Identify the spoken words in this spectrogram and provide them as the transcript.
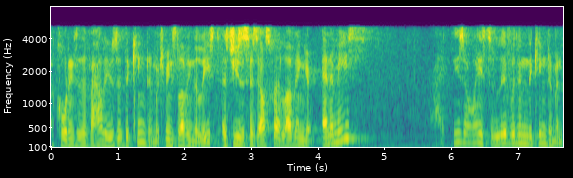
according to the values of the kingdom, which means loving the least, as Jesus says elsewhere, loving your enemies. Right? These are ways to live within the kingdom and,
